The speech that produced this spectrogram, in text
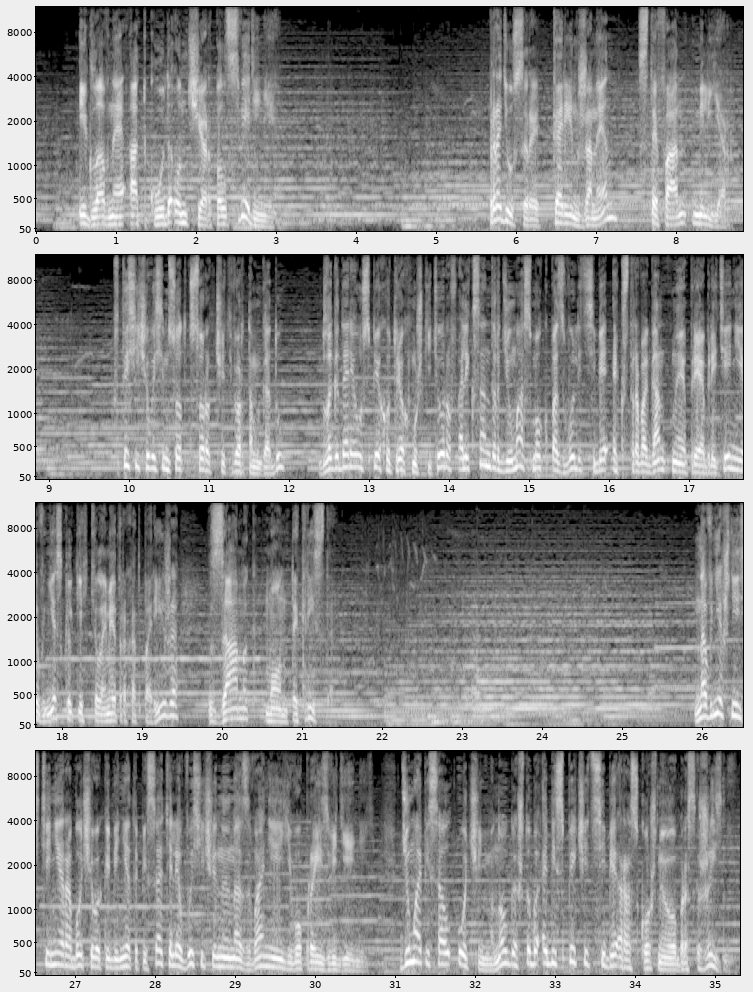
И главное, откуда он черпал сведения. Продюсеры Карин Жанен, Стефан Мильер. В 1844 году, благодаря успеху трех мушкетеров, Александр Дюма смог позволить себе экстравагантное приобретение в нескольких километрах от Парижа замок Монте-Кристо. На внешней стене рабочего кабинета писателя высечены названия его произведений. Дюма писал очень много, чтобы обеспечить себе роскошный образ жизни –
